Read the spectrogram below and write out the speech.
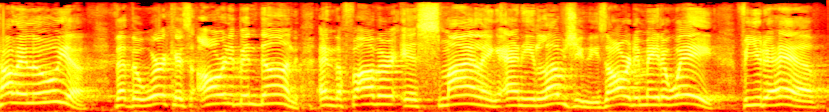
Hallelujah. That the work has already been done and the Father is smiling and He loves you. He's already made a way for you to have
